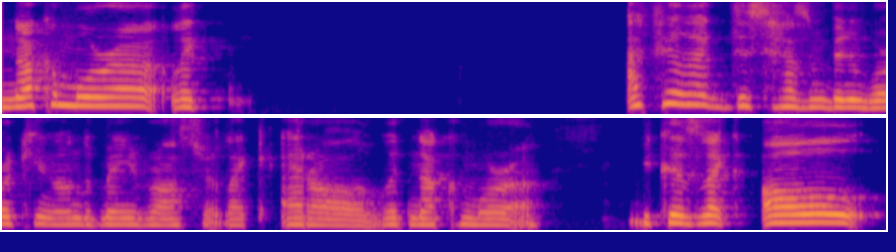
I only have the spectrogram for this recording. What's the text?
nakamura like I feel like this hasn't been working on the main roster like at all with Nakamura because like all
